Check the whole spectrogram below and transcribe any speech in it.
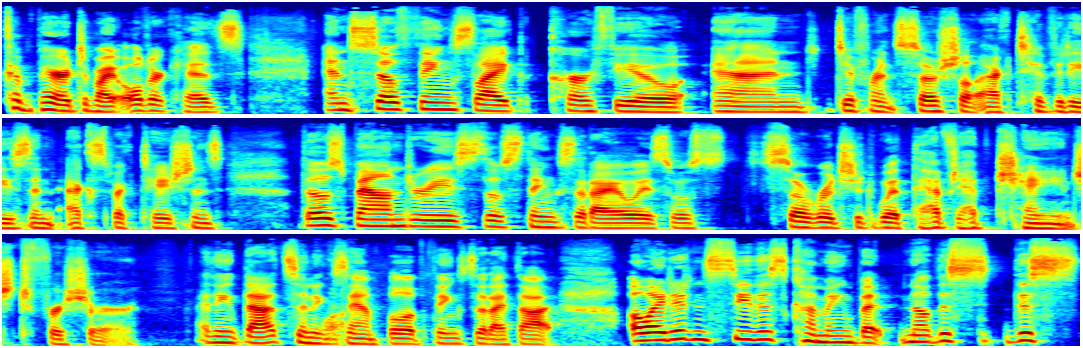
compared to my older kids. And so things like curfew and different social activities and expectations those boundaries those things that i always was so rigid with have have changed for sure. I think that's an example of things that i thought oh i didn't see this coming but no this this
